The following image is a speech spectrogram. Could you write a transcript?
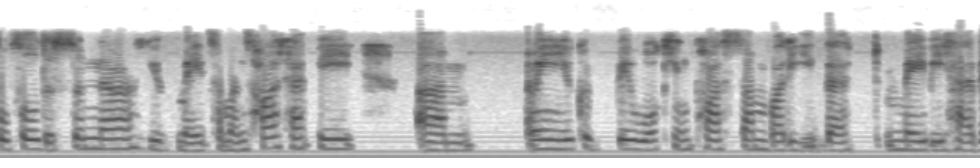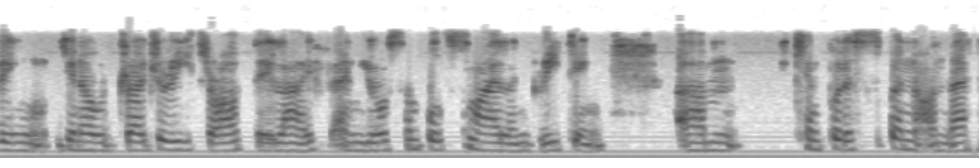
fulfilled a sunnah. You've made someone's heart happy. Um, I mean, you could be walking past somebody that may be having, you know, drudgery throughout their life, and your simple smile and greeting um, can put a spin on that,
